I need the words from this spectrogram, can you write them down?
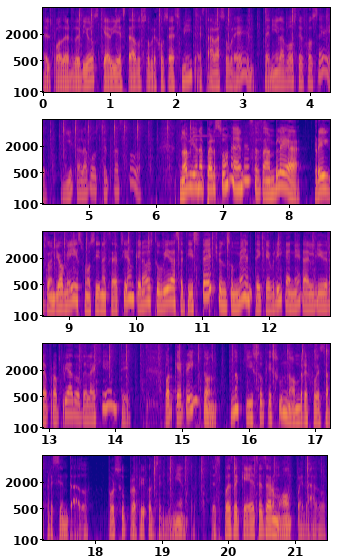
El poder de Dios que había estado sobre José Smith estaba sobre él. Tenía la voz de José y era la voz del pastor. No había una persona en esa asamblea, Rigdon, yo mismo, sin excepción, que no estuviera satisfecho en su mente que Brigham era el líder apropiado de la gente. Porque Rigdon no quiso que su nombre fuese presentado por su propio consentimiento, después de que ese sermón fue dado.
